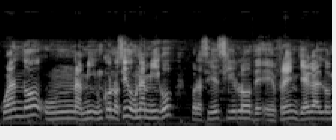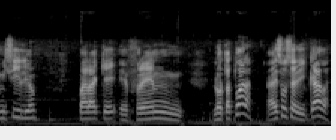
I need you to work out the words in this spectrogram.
cuando un, un conocido, un amigo, por así decirlo, de Efren llega al domicilio para que Efren lo tatuara. A eso se dedicaba.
